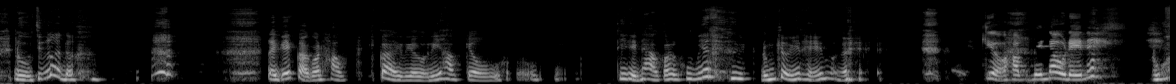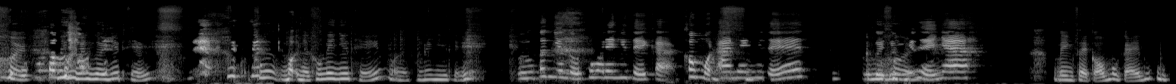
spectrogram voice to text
đủ chữ là được để kết quả con học kết quả kiểu đi học kiểu thi thế nào con không biết. Đúng kiểu như thế mọi người. Kiểu học đến đầu đến ấy. Đúng rồi. mọi người như thế. Không, mọi người không nên như thế. Mọi người không nên như thế. Ừ tất nhiên rồi không ai nên như thế cả. Không một ai nên như thế hết. Mọi người đừng như thế nha. Mình phải có một cái mục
